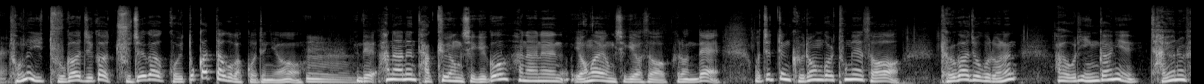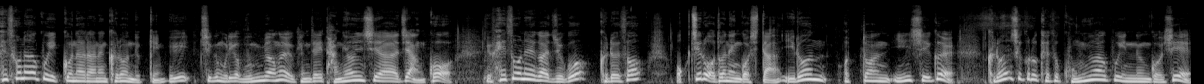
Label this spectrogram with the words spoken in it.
네. 저는 이 두 가지가 주제가 거의 똑같다고 봤거든요. 음. 근데 하나는 다큐 형식이고 하나는 영화 형식이어서 그런데 어쨌든 그런 걸 통해서 결과적으로는 아 우리 인간이 자연을 훼손하고 있구나라는 그런 느낌. 이 지금 우리가 문명을 굉장히 당연시하지 않고 훼손해 가지고 그래서 억지로 얻어낸 것이다. 이런 어떤 인식을 그런 식으로 계속 공유하고 있는 것이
